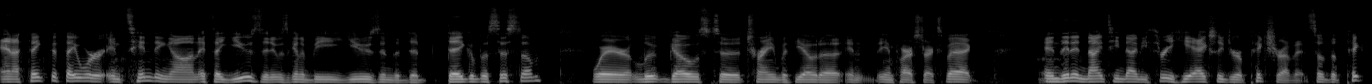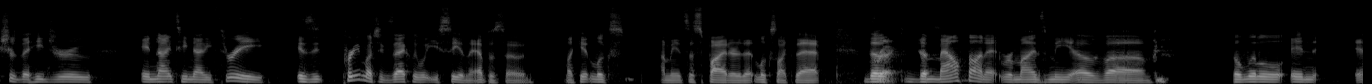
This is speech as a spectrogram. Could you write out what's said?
and I think that they were intending on if they used it, it was going to be used in the D- Dagobah system, where Luke goes to train with Yoda in The Empire Strikes Back. And then in 1993, he actually drew a picture of it. So the picture that he drew in 1993 is it- pretty much exactly what you see in the episode. Like it looks, I mean, it's a spider that looks like that. The Correct, the yes. mouth on it reminds me of uh, the little in uh,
